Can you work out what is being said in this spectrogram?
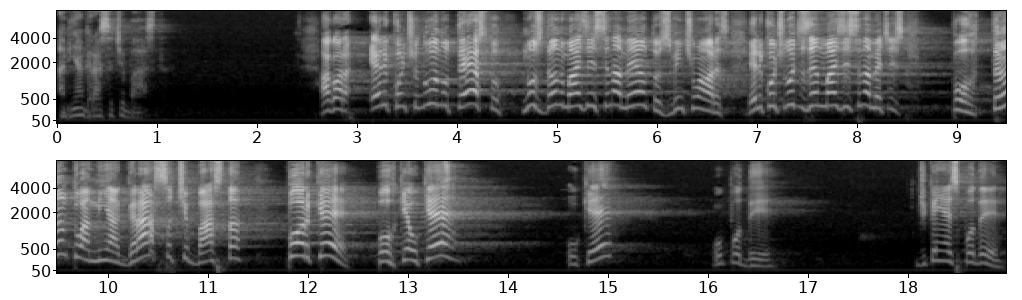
a minha graça te basta. Agora, ele continua no texto nos dando mais ensinamentos, 21 horas. Ele continua dizendo mais ensinamentos. Ele diz: Portanto, a minha graça te basta. Por quê? Porque o quê? O quê? O poder. De quem é esse poder?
